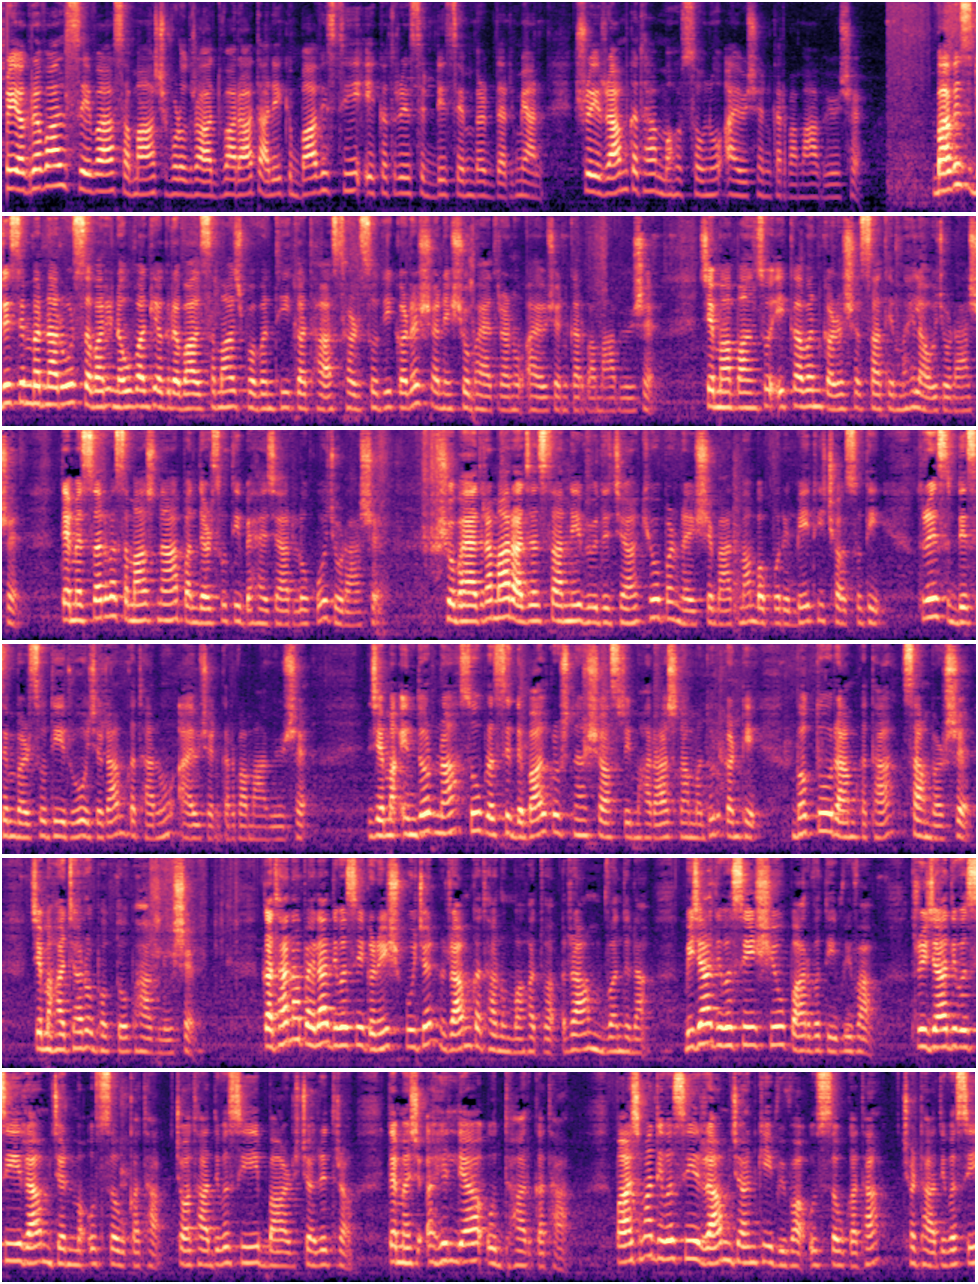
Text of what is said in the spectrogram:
શ્રી અગ્રવાલ સેવા સમાજ વડોદરા દ્વારા તારીખ બાવીસથી એકત્રીસ ડિસેમ્બર દરમિયાન શ્રી રામકથા મહોત્સવનું આયોજન કરવામાં આવ્યું છે. બાવીસ ડિસેમ્બરના રોજ સવારે નવ વાગે અગ્રવાલ સમાજ ભવનથી કથા સ્થળ સુધી કળશ અને શોભાયાત્રાનું આયોજન કરવામાં આવ્યું છે, જેમાં પાંચસો એકાવન કળશ સાથે મહિલાઓ જોડાશે. તેમજ સર્વ સમાજના પંદરસોથી બે હજાર લોકો જોડાશે. શોભાયાત્રામાં રાજસ્થાનની વિવિધ ઝાંખીઓ પણ રહેશે. બાદમાં બપોરે બેથી છ સુધી, ત્રીસ ડિસેમ્બર સુધી રોજ રામકથાનું આયોજન કરવામાં આવ્યું છે. જેમાં ઇન્દોરના સુપ્રસિદ્ધ બાલકૃષ્ણ શાસ્ત્રી મહારાજના મધુર કંઠે ભક્તો રામકથા સાંભળશે, જેમાં હજારો ભક્તો ભાગ લેશે. કથાના પહેલા દિવસે ગણેશ પૂજન, રામકથાનું મહત્વ, રામ વંદના, બીજા દિવસે શિવ પાર્વતી વિવાહ ત્રીજા દિવસી રામ જન્મ ઉત્સવ કથા. ચોથા દિવસી બાળ ચરિત્ર તેમજ અહિલ્યા ઉદ્ધાર કથા. પાંચમા દિવસી રામ જાનકી વિવાહ ઉત્સવ કથા. છઠ્ઠા દિવસી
